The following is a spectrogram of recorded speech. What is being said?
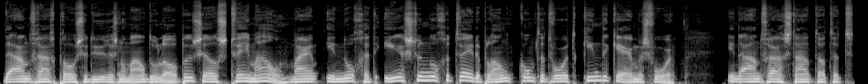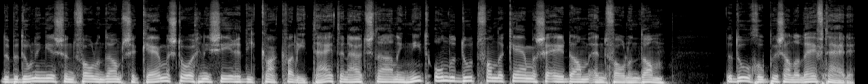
De aanvraagprocedure is normaal doorlopen, zelfs tweemaal. Maar in nog het eerste, nog het tweede plan komt het woord kinderkermis voor. In de aanvraag staat dat het de bedoeling is een Volendamse kermis te organiseren die qua kwaliteit en uitstraling niet onderdoet van de kermissen Edam en Volendam. De doelgroep is alle leeftijden.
